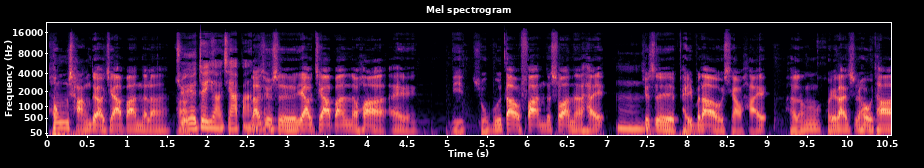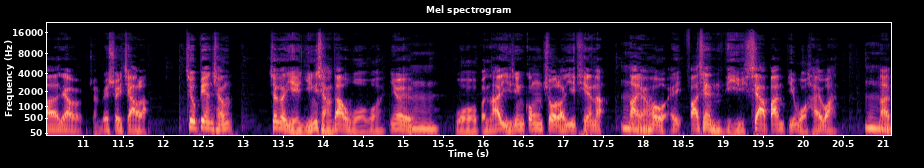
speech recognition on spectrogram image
通常都要加班的啦，绝对要加班。那就是要加班的话，哎，你煮不到饭都算了，还嗯，就是陪不到小孩，可能回来之后他要准备睡觉了，就变成这个也影响到我哦，因为我本来已经工作了一天了，那然后哎发现你下班比我还晚，嗯，那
